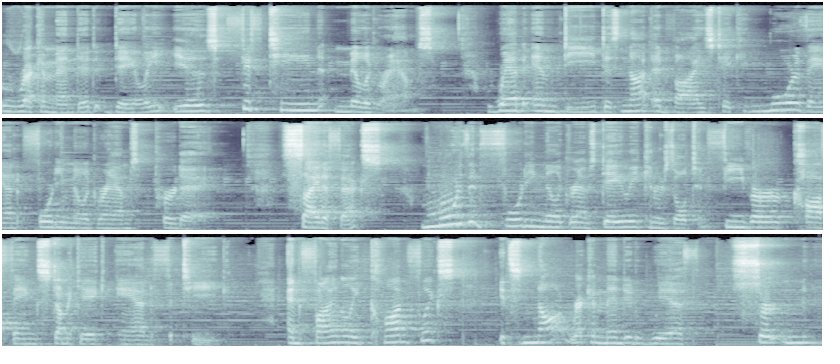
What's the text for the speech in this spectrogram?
Recommended daily is 15 milligrams. WebMD does not advise taking more than 40 milligrams per day. Side effects more than 40 milligrams daily can result in fever, coughing, stomachache, and fatigue. And finally, conflicts. It's not recommended with certain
